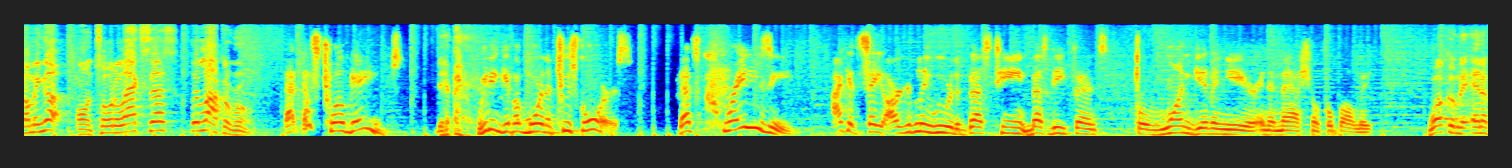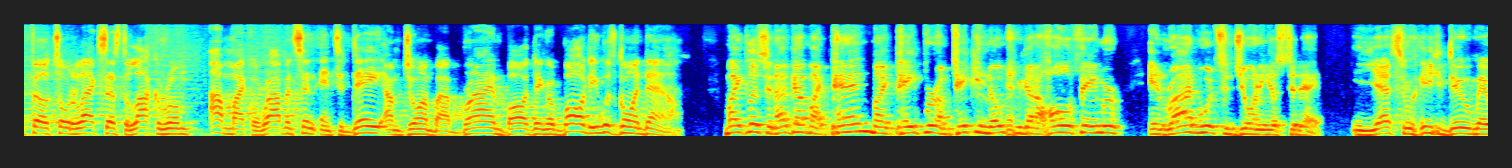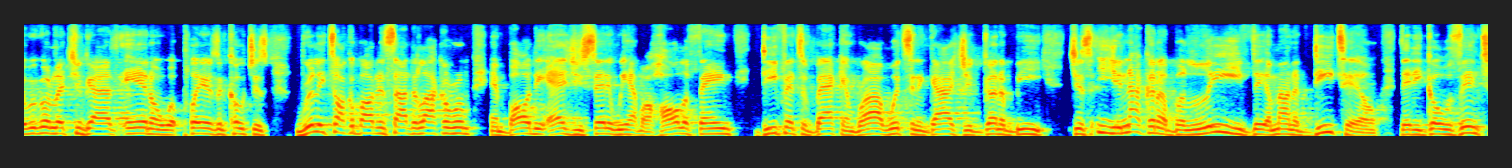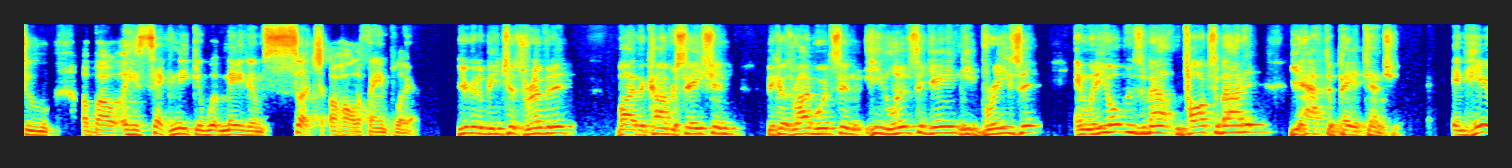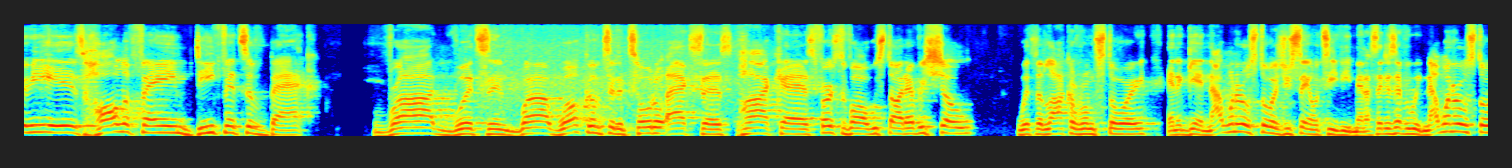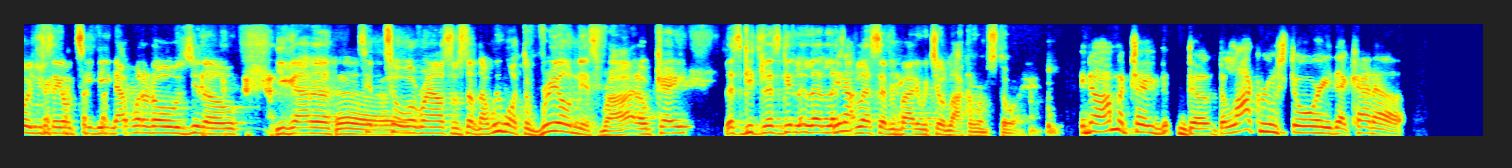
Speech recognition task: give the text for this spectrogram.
Coming up on Total Access, the locker room. That, that's 12 games. Yeah. we didn't give up more than two scores. That's crazy. I could say arguably we were the best team, best defense for one given year in the National Football League. Welcome to NFL Total Access, the locker room. I'm Michael Robinson, and today I'm joined by Brian Baldinger. Baldy, what's going down? Mike, listen, I've got my pen, my paper. I'm taking notes. We got a Hall of Famer in Rod Woodson joining us today. Yes, we do, man. We're going to let you guys in on what players and coaches really talk about inside the locker room. And Baldy, as you said it, we have a Hall of Fame defensive back and Rod Woodson. And guys, you're going to be just, you're not going to believe the amount of detail that he goes into about his technique and what made him such a Hall of Fame player. You're going to be just riveted by the conversation because Rod Woodson, he lives the game, he breathes it. And when he opens his mouth and talks about it, you have to pay attention. And here he is, Hall of Fame defensive back, Rod Woodson. Rod, welcome to the Total Access podcast. First of all, we start every show with a locker room story. And again, not one of those stories you say on TV, man. I say this every week. Not one of those stories you say on TV. not one of those, you know, you gotta tiptoe uh. around some stuff. Now we want the realness, Rod. Okay, let's get let's get let, us you know, bless everybody with your locker room story. You know, I'm gonna tell you the the, the locker room story that kind of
